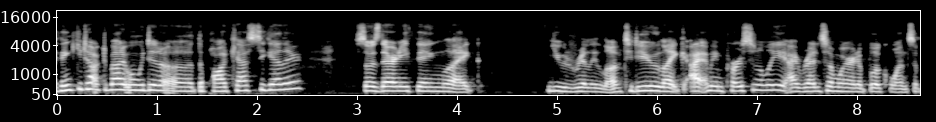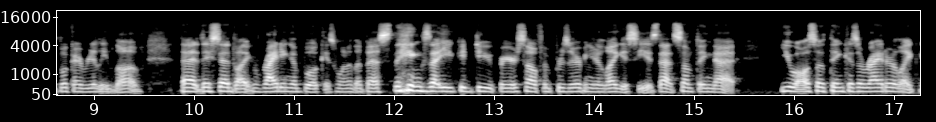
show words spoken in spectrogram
I think you talked about it when we did uh, the podcast together. So is there anything like you would really love to do? Like I, I, mean personally i read somewhere in a book once a book i really love that they said like writing a book is one of the best things that you could do for yourself and preserving your legacy. Is that something that you also think as a writer like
